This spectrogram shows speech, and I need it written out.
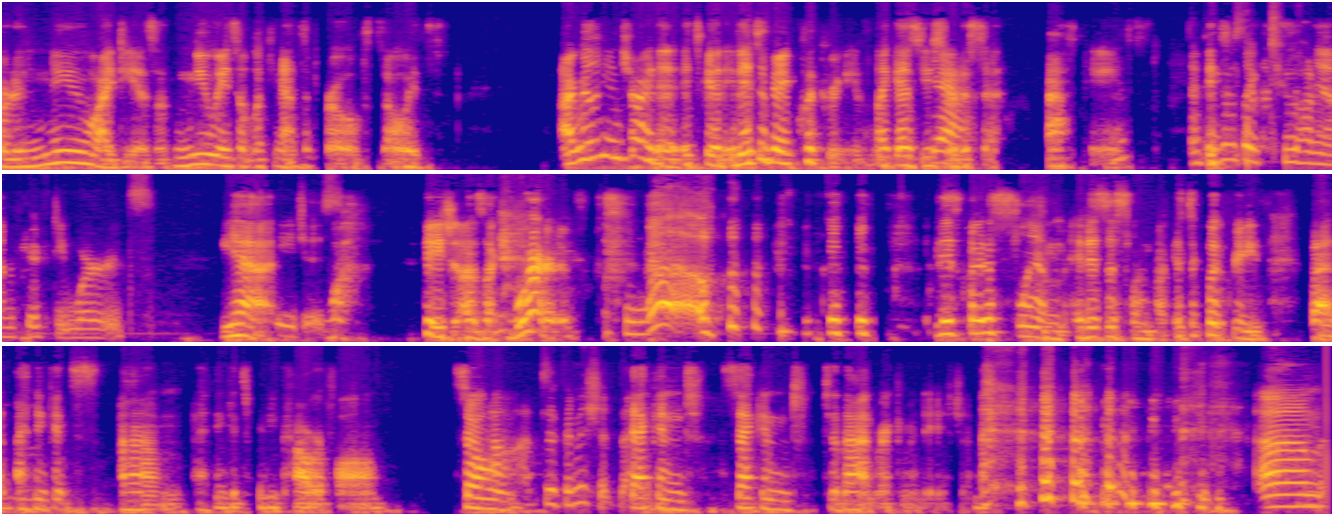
sort of new ideas of new ways of looking at the trope so it's i really enjoyed it. It's good. It is a very quick read like as you yeah. sort of said fast paced. I think it's, it was like 250 words. Yeah. Pages page i was like words whoa it is quite a slim. It is a slim book. It's a quick read, but I think it's um, I think it's pretty powerful. So to finish it, then. second second to that recommendation. um,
